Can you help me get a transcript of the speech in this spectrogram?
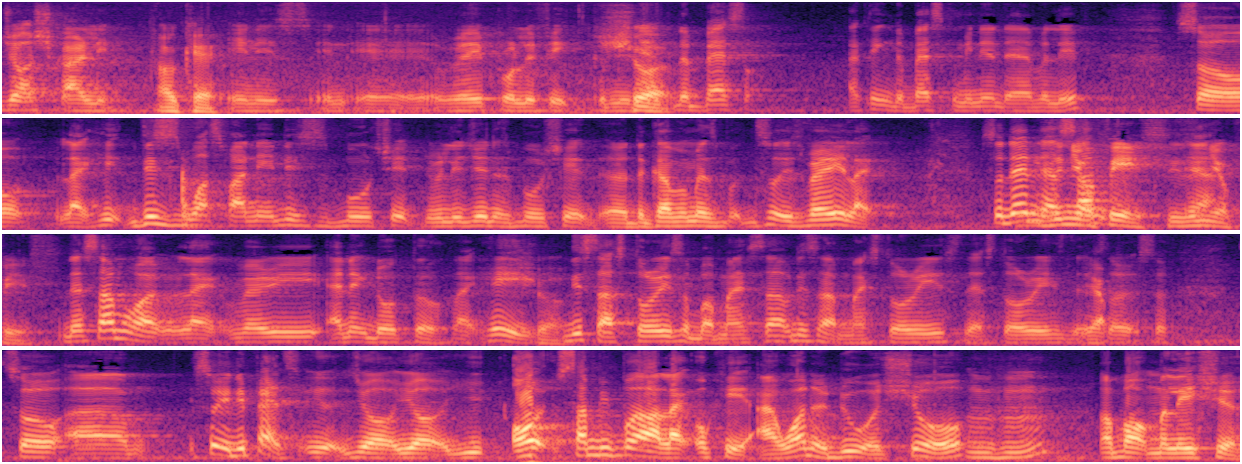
George Carlin. Okay. In his in a very prolific comedian, Sure. the best, I think the best comedian that ever lived. So like, he, this is what's funny, this is bullshit, religion is bullshit, uh, the government's bu- so it's very like. So then He's there's in your some- face, he's in your face. There's some who are like very anecdotal, like, hey, Sure. these are stories about myself, these are my stories, their stories, their Yep. stories. So, so, um, so it depends. Your, your, you, or some people are like, okay, I want to do a show about Malaysia.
